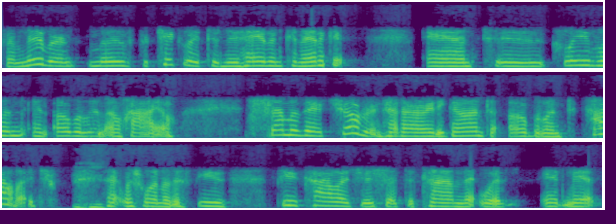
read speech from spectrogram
from New Bern moved particularly to New Haven, Connecticut, and to Cleveland and Oberlin, Ohio. Some of their children had already gone to Oberlin college. Mm-hmm. That was one of the few few colleges at the time that would admit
